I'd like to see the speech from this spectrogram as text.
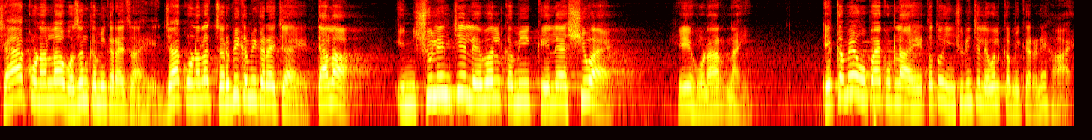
ज्या कोणाला वजन कमी करायचं आहे ज्या कोणाला चरबी कमी करायची आहे त्याला इन्शुलिनची लेवल कमी केल्याशिवाय हे होणार नाही. एकमेव उपाय कुठला आहे? तर तो इन्शुलिनची लेवल कमी करणे हा आहे.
